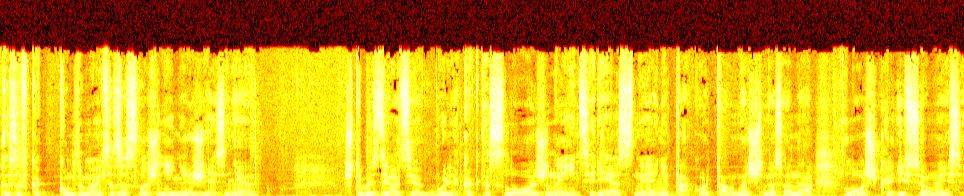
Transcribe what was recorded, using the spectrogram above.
в каком-то моменте за осложнение жизни чтобы сделать ее более как-то сложной, интересной, а не так вот там, значит, у нас одна ложка и все, мы есть.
